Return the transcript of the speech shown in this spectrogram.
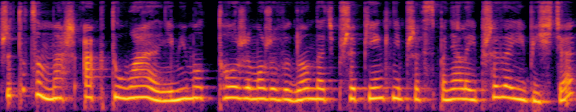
że to, co masz aktualnie, mimo to, że może wyglądać przepięknie, przewspaniale i przezajebiście,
